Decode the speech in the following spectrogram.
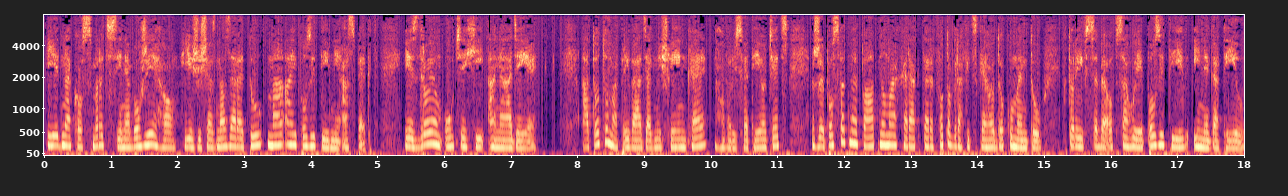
Jednako smrť Syna Božieho, Ježiša z Nazaretu, má aj pozitívny aspekt. Je zdrojom útechy a nádeje. A toto ma privádza k myšlienke, hovorí svätý Otec, že posvetné plátno má charakter fotografického dokumentu, ktorý v sebe obsahuje pozitív i negatív.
